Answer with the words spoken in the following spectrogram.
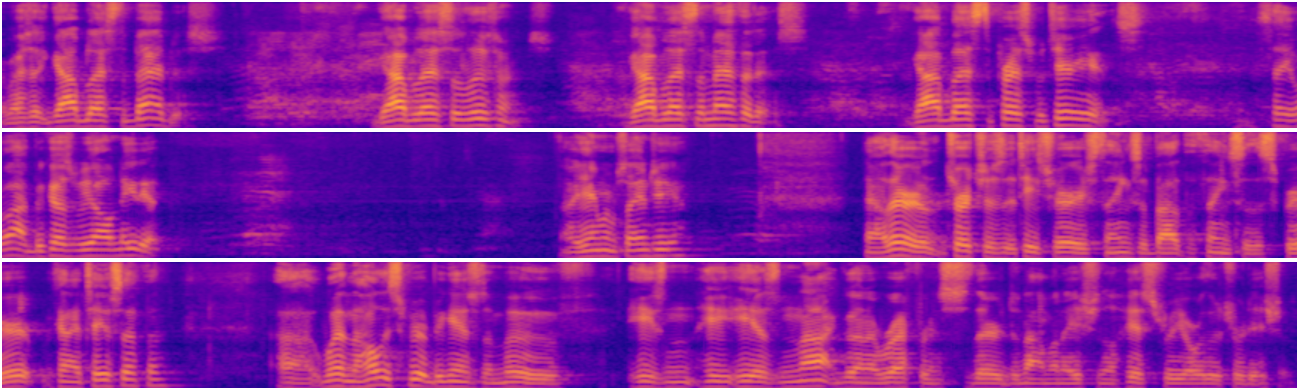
Everybody say, God bless the Baptists. God bless the Lutherans. God bless the Methodists. God bless the Presbyterians. Say why? Because we all need it. Are you hearing what I'm saying to you? Now, there are churches that teach various things about the things of the Spirit. Can I tell you something? Uh, when the Holy Spirit begins to move, he's, he, he is not going to reference their denominational history or their tradition.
